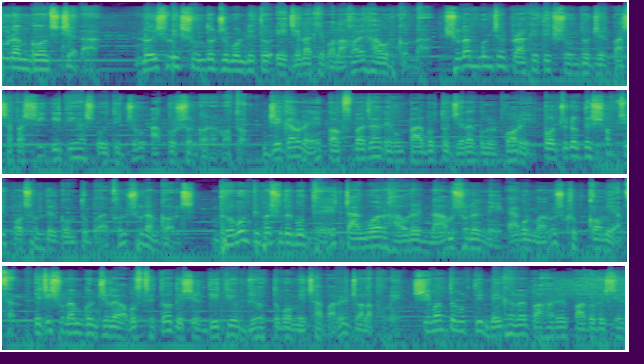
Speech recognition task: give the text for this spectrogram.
সুনামগঞ্জ জেলা। নৈসর্গিক সৌন্দর্যমণ্ডিত এই জেলাকে বলা হয় হাওরকন্যা সুনামগঞ্জের প্রাকৃতিক সৌন্দর্যের পাশাপাশি ইতিহাস, ঐতিহ্য আকর্ষণ করার মতো। যে কারণে কক্সবাজার এবং পার্বত্য জেলাগুলোর পরে পর্যটকদের সবচেয়ে পছন্দের গন্তব্য এখন সুনামগঞ্জ। ভ্রমণ পিপাসুদের মধ্যে টাঙ্গুয়ার হাওরের নাম শোনেননি এমন মানুষ খুব কমই আছেন। এটি সুনামগঞ্জ জেলায় অবস্থিত দেশের দ্বিতীয় বৃহত্তম মিঠাপাড়ের জলাভূমি। সীমান্তবর্তী মেঘালয় পাহাড়ের পাদদেশের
